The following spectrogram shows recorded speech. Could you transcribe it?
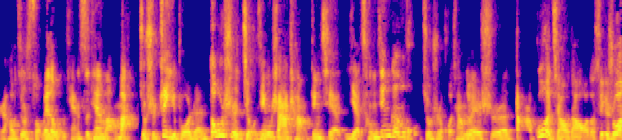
然后就是所谓的武田四天王嘛，就是这一波人都是久经沙场，并且也曾经跟火就是火枪队是打过交道的，所以说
